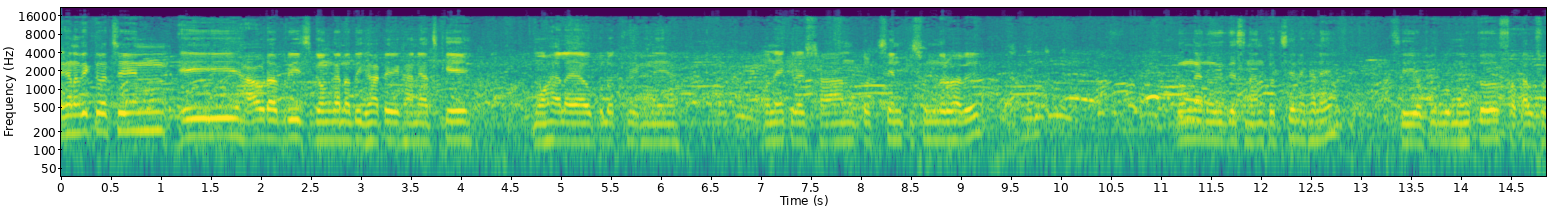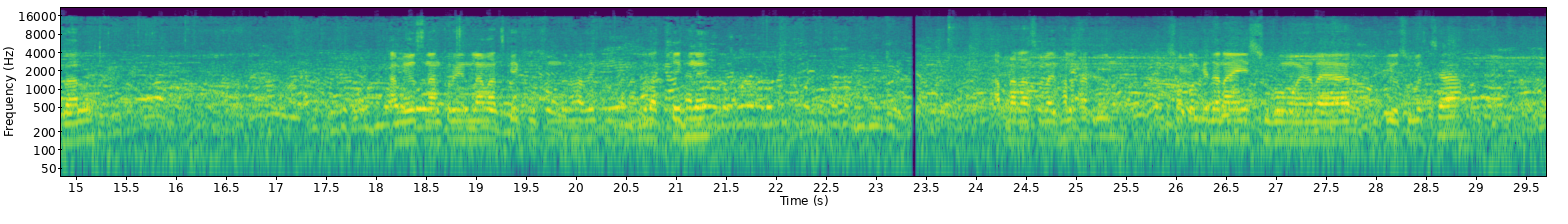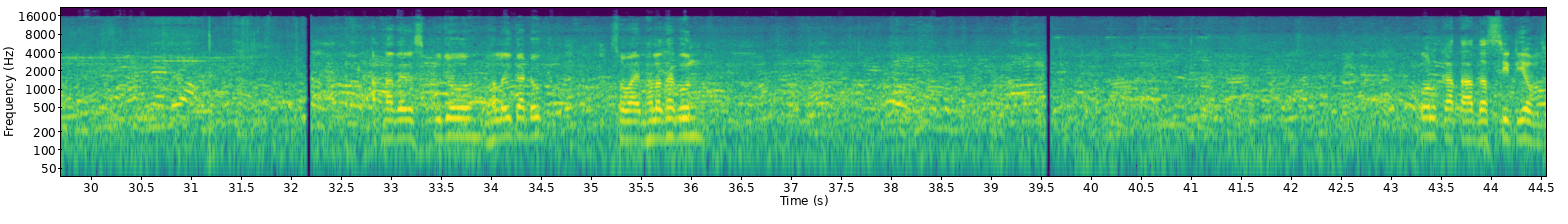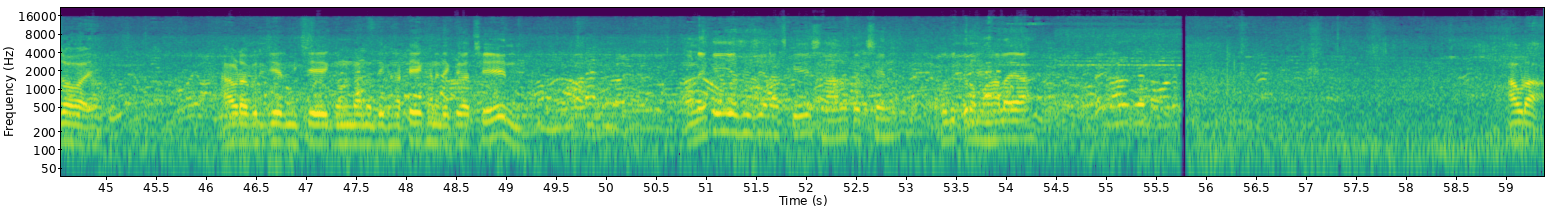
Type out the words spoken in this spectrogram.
এখানে দেখতে পাচ্ছেন এই হাওড়া ব্রিজ, গঙ্গা নদী ঘাটে এখানে আজকে মহালয়া উপলক্ষে এখানে অনেকেরা স্নান করছেন, কি সুন্দরভাবে। গঙ্গা নদীতে স্নান করছেন এখানে, সেই অপূর্ব মুহূর্ত, সকাল সকাল। আমিও স্নান করে নিলাম আজকে, খুব সুন্দরভাবে, খুব আনন্দ লাগছে এখানে। আপনারা সবাই ভালো থাকুন। সকলকে জানাই শুভ মহালয়ার তৃতীয় শুভেচ্ছা। আপনাদের পুজো ভালোই কাটুক, সবাই ভালো থাকুন। Kolkata, the city of joy. Howrah ব্রিজের নিচে গঙ্গা নদী ঘাটে এখানে দেখতে পাচ্ছেন। অনেকেই এসেছেন আজকে, স্নান করছেন, পবিত্র মহালয়া। হাওড়া।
